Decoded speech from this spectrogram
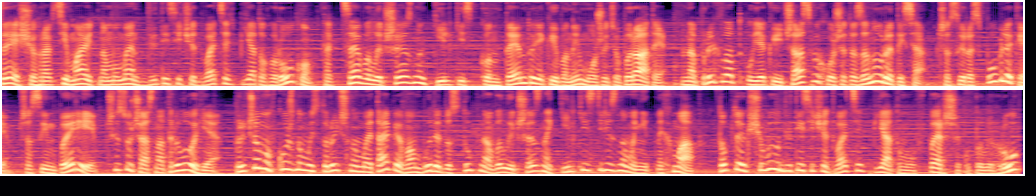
те, що гравці мають на момент 2025 року, так це величезну кількість контенту, який вони можуть обирати. Наприклад, у який час ви хочете зануритися: часи республіки, часи імперії чи сучасна трилогія. Причому в кожному історичному етапі вам буде доступна величезна кількість різноманітних мап. Тобто, якщо ви у 2025-му вперше купили гру,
